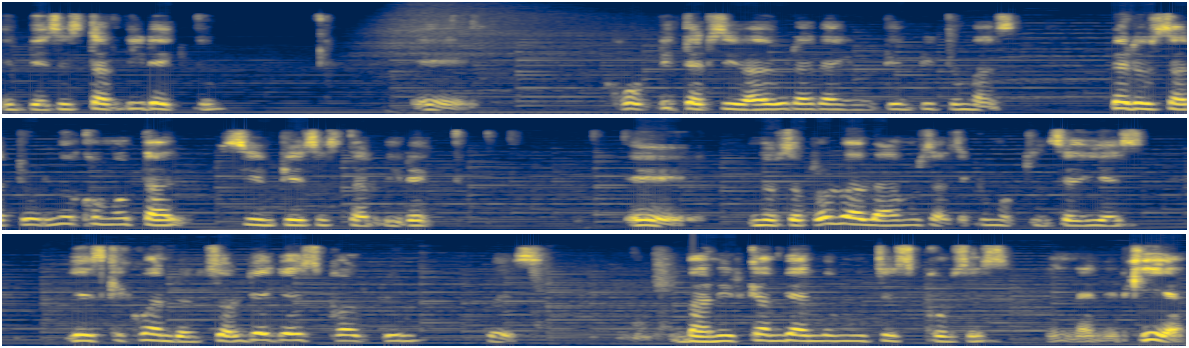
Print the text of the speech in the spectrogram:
empieza a estar directo. Eh, Júpiter sí va a durar ahí un tiempito más, pero Saturno como tal sí empieza a estar directo. Eh, nosotros lo hablábamos hace como 15 días, y es que cuando el Sol llegue a Scorpio, pues van a ir cambiando muchas cosas en la energía.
